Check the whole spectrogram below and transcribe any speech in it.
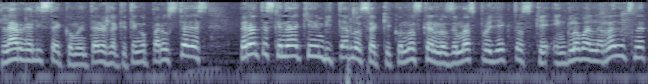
larga lista de comentarios la que tengo para ustedes. Pero antes que nada quiero invitarlos a que conozcan los demás proyectos que engloban la ReduxNet.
